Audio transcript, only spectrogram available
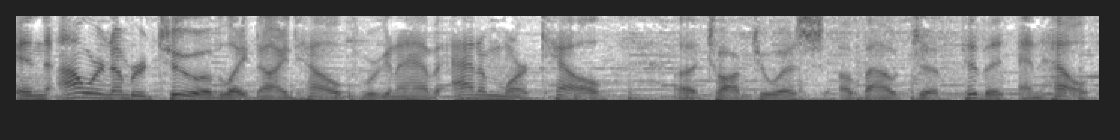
In hour number two of Late Night Health, we're going to have Adam Markel uh, talk to us about uh, pivot and health.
